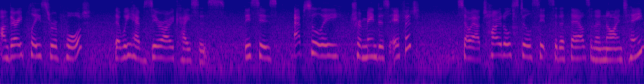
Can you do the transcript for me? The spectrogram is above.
I'm very pleased to report that we have zero cases. This is absolutely tremendous effort. So our total still sits at 1,019.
